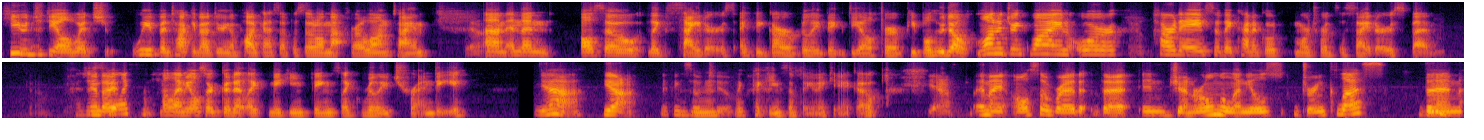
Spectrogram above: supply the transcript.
huge deal. Which we've been talking about doing a podcast episode on that for a long time. Yeah. Um, and then also like ciders, I think are a really big deal for people who don't want to drink wine or hard A, so they kind of go more towards the ciders. But I just And feel I- like millennials are good at like making things like really trendy. yeah. Yeah. I think so Mhm. too. Like picking something and making it go. Yeah. And I also read that in general, millennials drink less than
